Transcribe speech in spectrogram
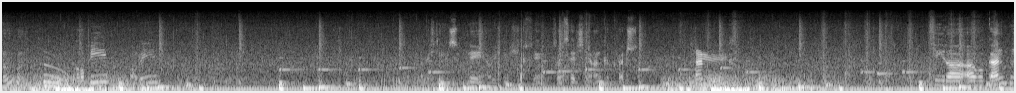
Uh, Robby? Robby? Hab ich den gesehen? Nee, hab ich nicht gesehen. Sonst hätte ich ihn angequatscht. Die Arroganten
